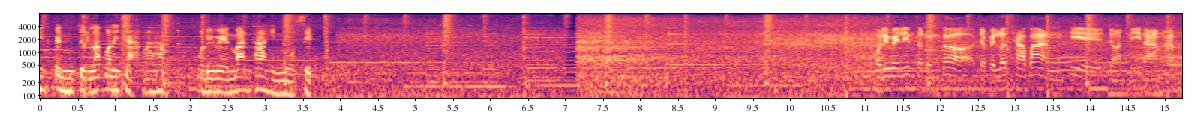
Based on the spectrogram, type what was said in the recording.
นี่เป็นจุดรับบริจาคนะครับ บริเวณบ้านท่าหินหมู่สิบ บริเวณริมถนนก็จะเป็นรถชาวบ้านที่จอดหนีน้ำนะครับ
